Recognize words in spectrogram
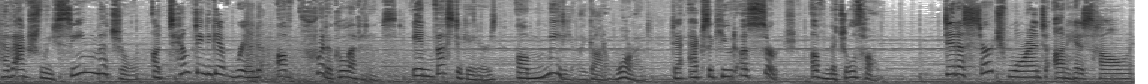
have actually seen Mitchell attempting to get rid of critical evidence? Investigators immediately got a warrant to execute a search of Mitchell's home. Did a search warrant on his home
